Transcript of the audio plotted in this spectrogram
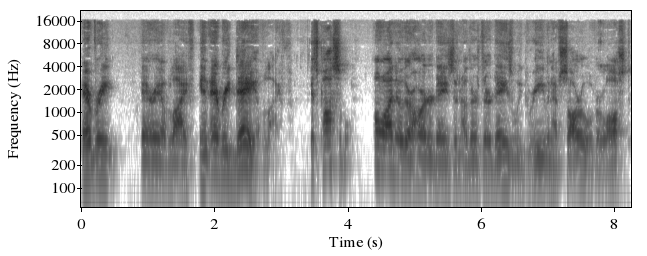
every area of life, in every day of life. It's possible. Oh, I know there are harder days than others. There are days we grieve and have sorrow over lost,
